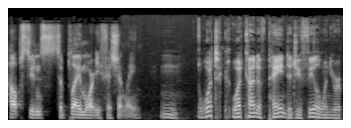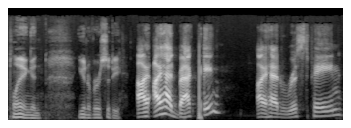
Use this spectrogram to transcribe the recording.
help students to play more efficiently. What what kind of pain did you feel when you were playing in university? I, I had back pain, I had wrist pain,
